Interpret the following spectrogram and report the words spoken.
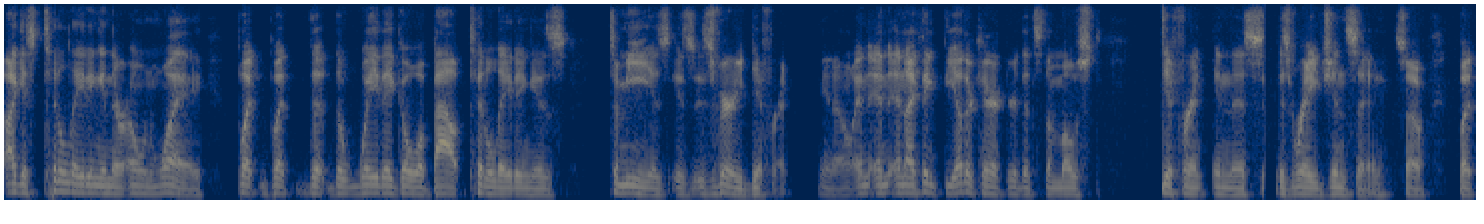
i guess titillating in their own way but but the the way they go about titillating is to me is is is very different you know and and and i think the other character that's the most different in this is rei ginsei so but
